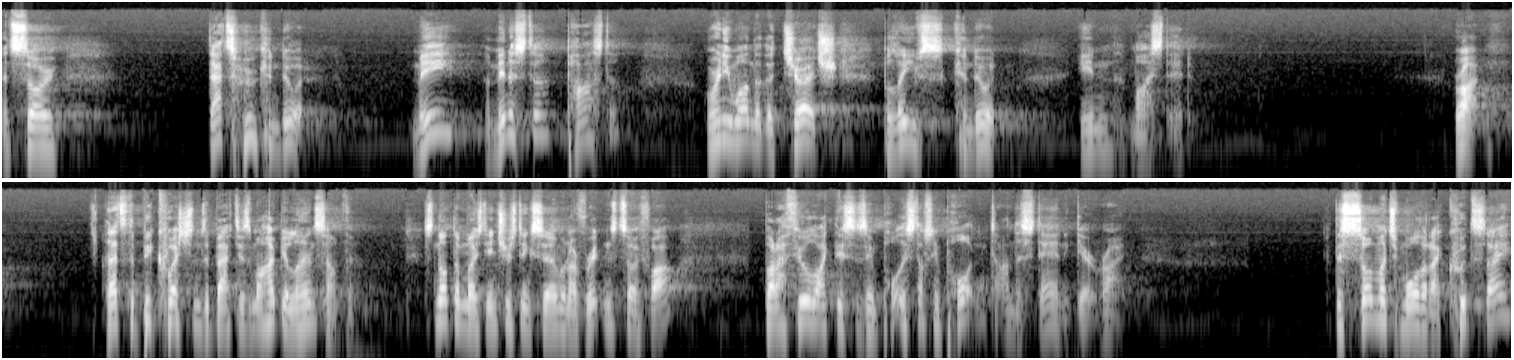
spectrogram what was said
And so that's who can do it me, a minister, pastor, or anyone that the church believes can do it in my stead. Right. That's the big questions of baptism. I hope you learned something. It's not the most interesting sermon I've written so far, but I feel like this is important. This stuff's important to understand and get right. There's so much more that I could say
